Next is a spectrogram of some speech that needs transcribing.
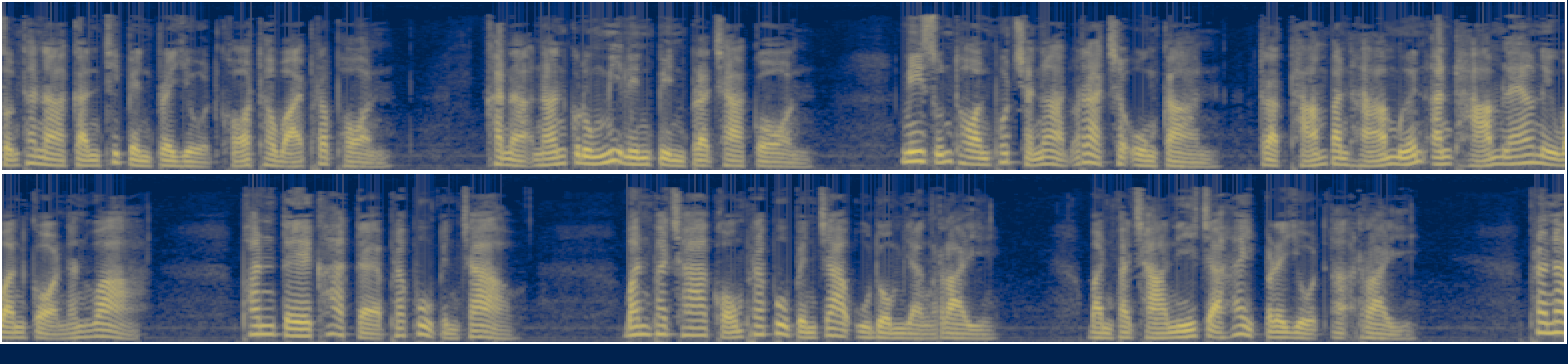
สนทนากันที่เป็นประโยชน์ขอถวายพระพร ขณะนั้นกรุงมิลินปินประชากร มีสุนทรพชนาตราชองค์การ ตรัสถามปัญหาเหมือนอันถามแล้วในวันก่อนนั้นว่า พันเตข้าแต่พระผู้เป็นเจ้า บรรพชาของพระผู้เป็นเจ้าอุดมอย่างไร บรรพชานี้จะให้ประโยชน์อะไร พระนา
